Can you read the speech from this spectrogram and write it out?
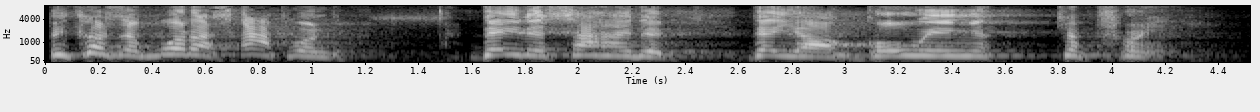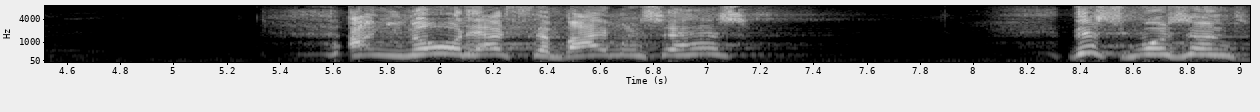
because of what has happened. They decided they are going to pray. And you know what else the Bible says? This wasn't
